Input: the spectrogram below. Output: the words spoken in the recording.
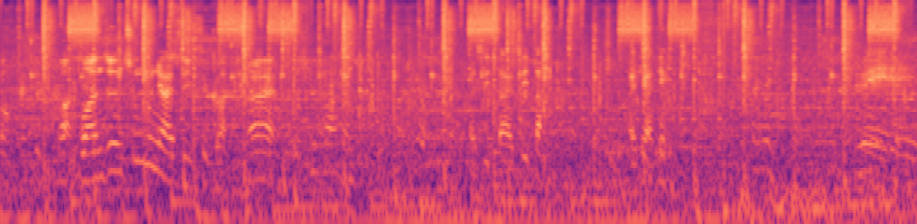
어, 할수 같아. 완전 충분히 할 수 있을 것 같아. 네. 할수 있다 할 수 있다 화이팅 화이팅 길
